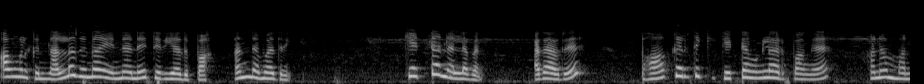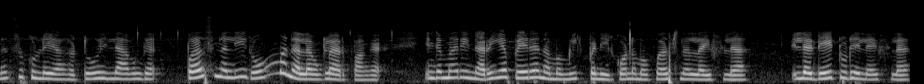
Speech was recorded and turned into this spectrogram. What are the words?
அவங்களுக்கு நல்லதுன்னா என்னன்னே தெரியாதுப்பா. அந்த மாதிரி. கெட்ட நல்லவன். அதாவது பார்க்குறதுக்கு கெட்டவங்களா இருப்பாங்க. ஆனால் மனசுக்குள்ளேயாகட்டும் இல்லை அவங்க பர்சனலி ரொம்ப நல்லவங்களா இருப்பாங்க. இந்த மாதிரி நிறைய பேரை நம்ம மீட் பண்ணியிருக்கோம் நம்ம பர்சனல் லைஃப்பில் இல்லை டே டு டே லைஃப்பில்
